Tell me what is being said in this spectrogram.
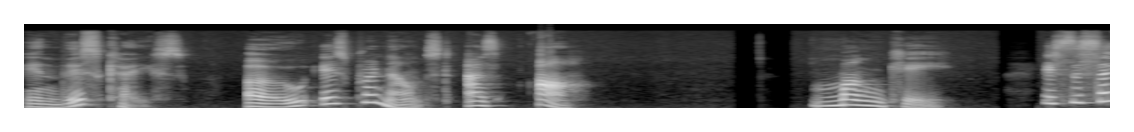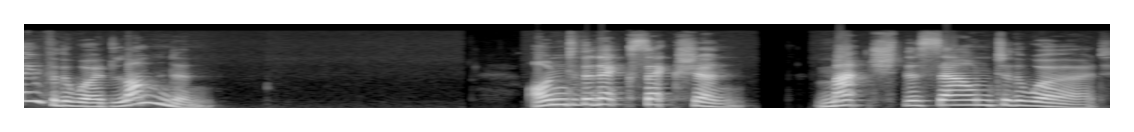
in this case, O is pronounced as A. Monkey. It's the same for the word London. On to the next section. Match the sound to the word.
